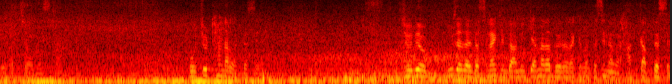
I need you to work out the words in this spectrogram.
এই হচ্ছে অবস্থা প্রচুর ঠান্ডা লাগতেছে। যদিও বোঝা যাইতেছে না, কিন্তু আমি ক্যামেরা ধরে রাখতে পারতেছি না, আমার হাত কাঁপতেছে।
